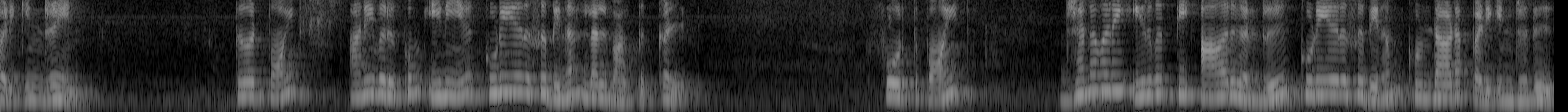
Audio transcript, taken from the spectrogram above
படிக்கின்றேன். தேர்ட் பாயிண்ட் அனைவருக்கும் இனிய குடியரசு தின நல்வாழ்த்துக்கள். ஃபோர்த் பாயிண்ட் ஜனவரி இருபத்தி ஆறு அன்று குடியரசு தினம் கொண்டாடப்படுகின்றது.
